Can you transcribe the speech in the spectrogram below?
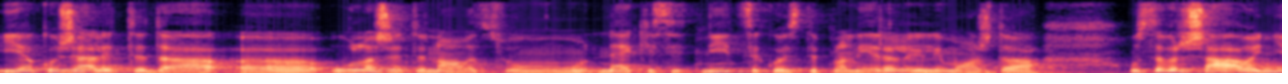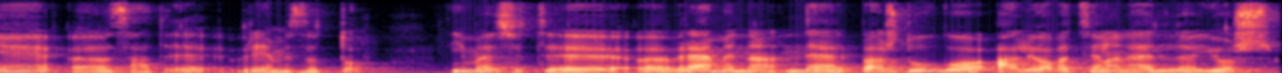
Iako želite da a, ulažete novac u neke sitnice koje ste planirali ili možda usavršavanje, a, sada je vreme za to. Imaćete vremena, ne baš dugo, ali ova cijela nedelja još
